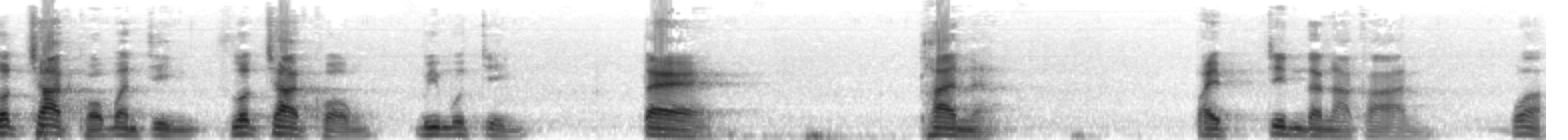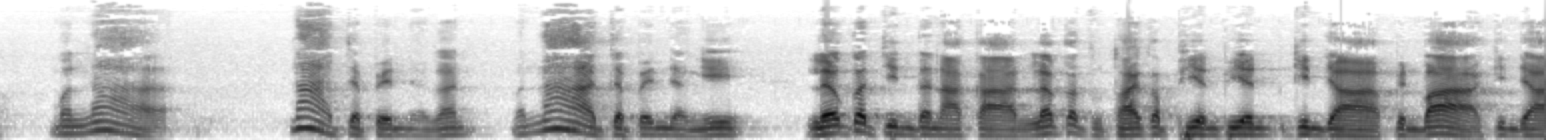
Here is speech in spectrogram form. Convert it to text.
รสชาติของมันจริง รสชาติของวิมุตจริง แต่ท่านน่ะไปจินตนาการ ว่ามันน่าน่าจะเป็นอย่างนั้น มันน่าจะเป็นอย่างนี้ แล้วก็จินตนาการ แล้วก็สุดท้ายก็เพียนเพียนกินยาเป็นบ้า กินยา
